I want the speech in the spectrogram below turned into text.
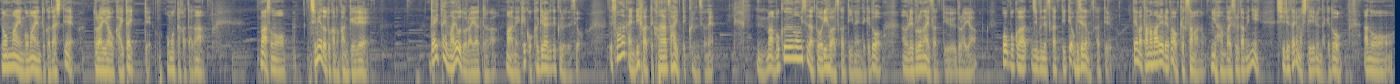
ー4万円5万円とか出してドライヤーを買いたいって思った方がまあその知名度とかの関係で大体迷うドライヤーっていうのがまあね結構限られてくるんですよ。でその中にリファって必ず入ってくるんですよね。うん、まあ僕のお店だとリファは使っていないんだけどあのレブロナイザーっていうドライヤーを僕は自分で使っていてお店でも使っているで、まあ、頼まれればお客様のに販売するために仕入れたりもしているんだけどあの、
